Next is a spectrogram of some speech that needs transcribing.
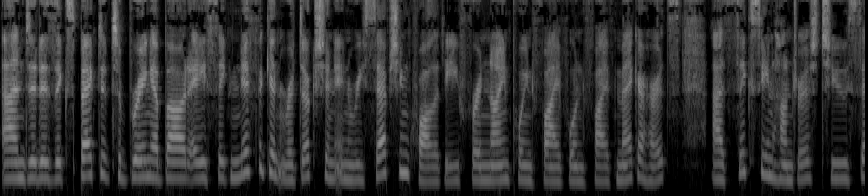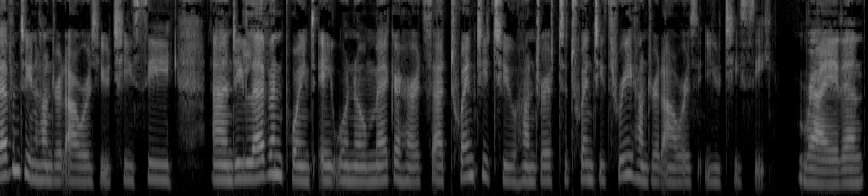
and it is expected to bring about a significant reduction in reception quality for 9.515 megahertz at 1600 to 1700 hours UTC, and 11.810 megahertz at 2200 to 2300 hours UTC. Right, and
